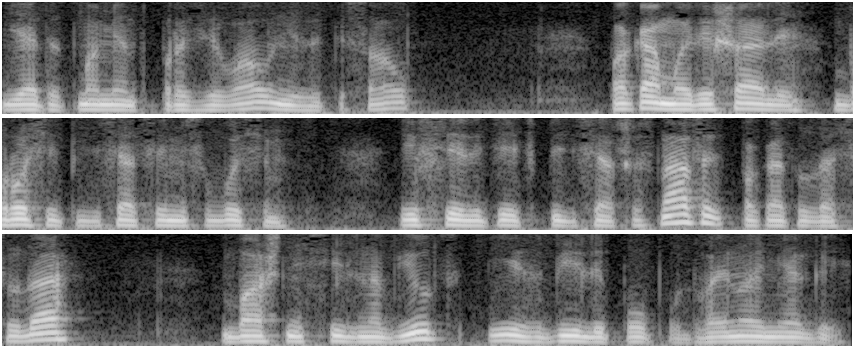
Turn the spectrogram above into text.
Я этот момент прозевал, не записал. Пока мы решали бросить 50-78 и все лететь в 50-16, пока туда-сюда, башни сильно бьют и сбили попу двойной мегой.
